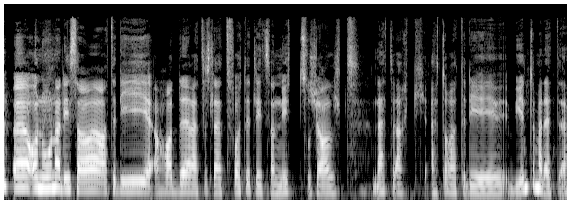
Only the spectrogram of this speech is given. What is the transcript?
Eh, og noen av de sa at de hadde rett og slett fått et litt sånn nytt sosialt nettverk etter at de begynte med dette.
